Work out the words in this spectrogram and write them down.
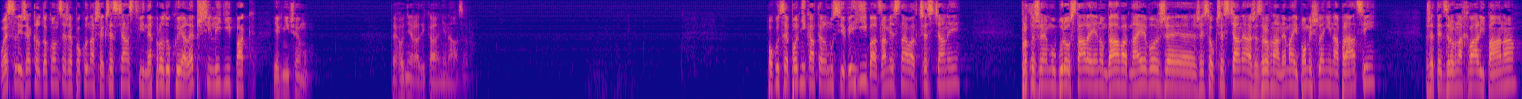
Wesley řekl dokonce, že pokud naše křesťanství neprodukuje lepší lidi, pak je k ničemu. To je hodně radikální názor. Pokud se podnikatel musí vyhýbat, zaměstnávat křesťany, protože mu budou stále jenom dávat najevo, že, že jsou křesťané a že zrovna nemají pomyšlení na práci, že teď zrovna chválí pána,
